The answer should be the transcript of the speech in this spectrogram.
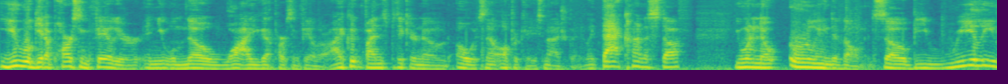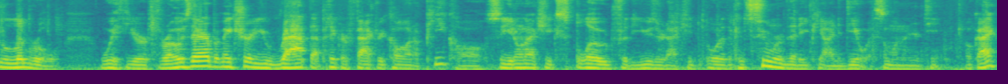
you will get a parsing failure and you will know why you got a parsing failure. I couldn't find this particular node. Oh, it's now uppercase magically. Like that kind of stuff you want to know early in development. So be really liberal with your throws there, but make sure you wrap that particular factory call in a pcall so you don't actually explode for the user to actually, or the consumer of that API to deal with, someone on your team, okay?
